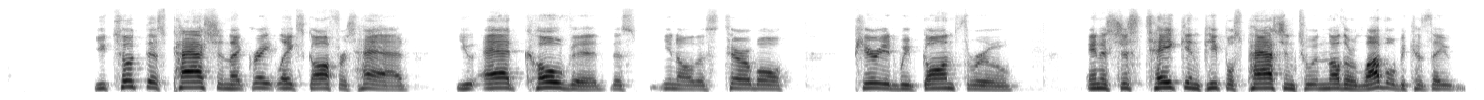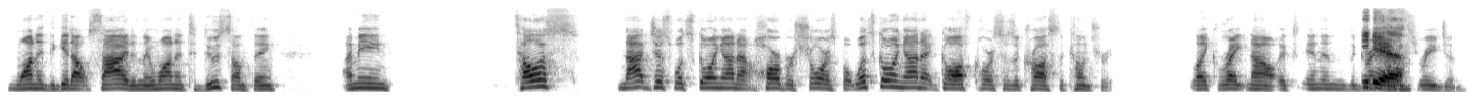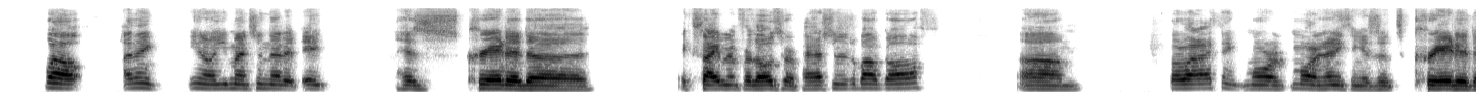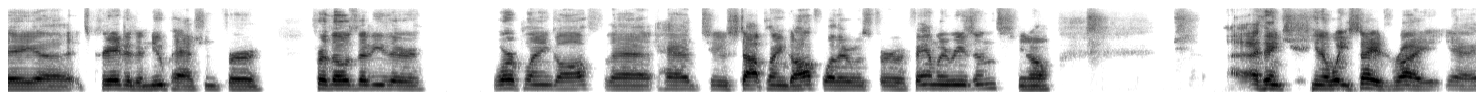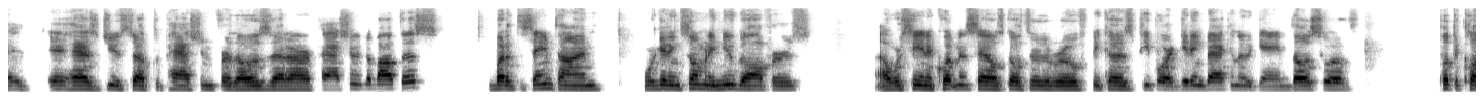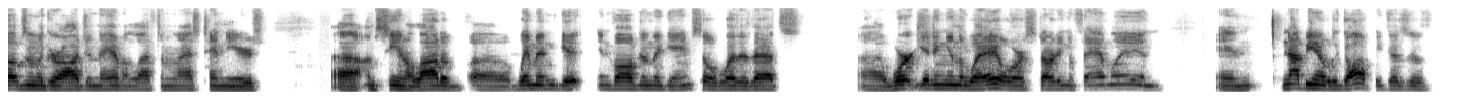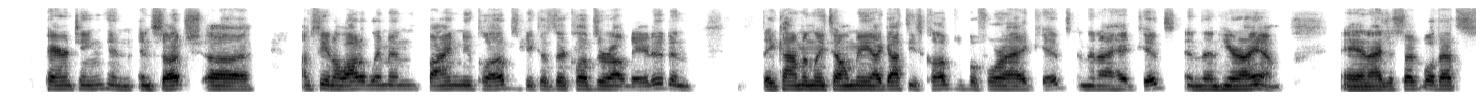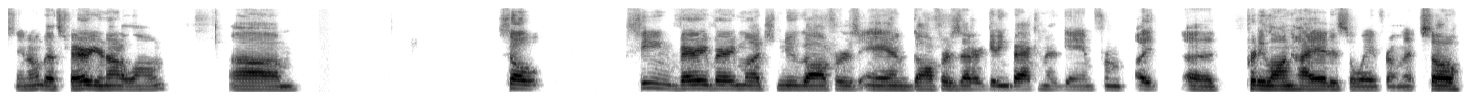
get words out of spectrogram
you took this passion that Great Lakes golfers had, you add COVID, this, you know, this terrible period we've gone through, and it's just taken people's passion to another level because they wanted to get outside and they wanted to do something. I mean, tell us not just what's going on at Harbor Shores, but what's going on at golf courses across the country, like right now, and in the Great yeah. Lakes region. Well, I think you know you mentioned that it, it has created a excitement for those who are passionate about golf. Um, but what I think more more than anything is it's created a uh, it's created a new passion for for those that either were playing golf that had to stop playing golf, whether it was for family reasons, you know. I think you know what you say is right. Yeah, it, it has juiced up the passion for those that are passionate about this, but at the same time, we're getting so many new golfers. Uh, we're seeing equipment sales go through the roof because people are getting back into the game. Those who have put the clubs in the garage and they haven't left in the last 10 years. Uh, I'm seeing a lot of uh, women get involved in the game. So whether that's uh, work getting in the way or starting a family and and not being able to golf because of parenting and and such, uh, I'm seeing a lot of women buying new clubs because their clubs are outdated and they commonly tell me I got these clubs before I had kids and then I had kids and then here I am. And I just said, well, that's, you know, that's fair. You're not alone. Um, so seeing very, very much new golfers and golfers that are getting back into the game from a, a pretty long hiatus away from it. So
